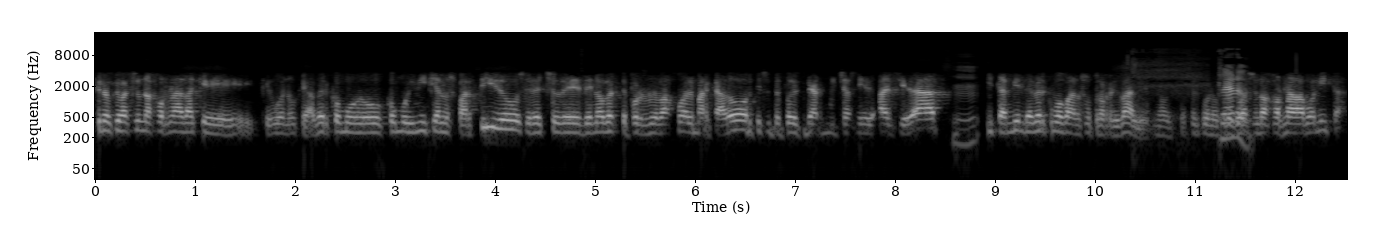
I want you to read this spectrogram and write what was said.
creo que va a ser una jornada que, que bueno, que a ver cómo, cómo inician los partidos, el hecho de, de no verte por debajo del marcador, que eso te puede crear mucha ansiedad, mm. y también de ver cómo van los otros rivales, ¿no? Entonces, bueno, claro. creo que va a ser una jornada bonita.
